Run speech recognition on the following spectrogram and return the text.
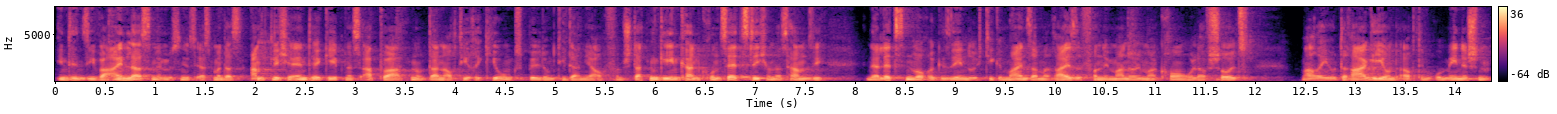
intensiver einlassen. Wir müssen jetzt erstmal das amtliche Endergebnis abwarten und dann auch die Regierungsbildung, die dann ja auch vonstatten gehen kann. Grundsätzlich, und das haben Sie in der letzten Woche gesehen durch die gemeinsame Reise von Emmanuel Macron, Olaf Scholz, Mario Draghi und auch dem rumänischen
